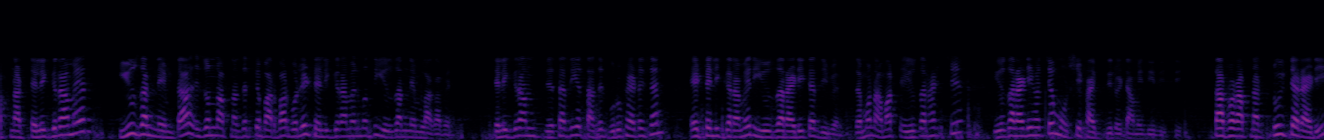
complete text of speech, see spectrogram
আপনার টেলিগ্রামের ইউজার নেমটা এই জন্য আপনাদেরকে বারবার বলি টেলিগ্রামের মধ্যে ইউজার নেম লাগাবেন। টেলিগ্রাম যেটা দিয়ে তাদের গ্রুপে অ্যাড এই টেলিগ্রামের ইউজার আইডিটা দিবেন। যেমন আমার ইউজার হচ্ছে ইউজার আইডি হচ্ছে মুর্শি ফাইভ জিরো এটা আমি দিয়ে দিছি। তারপর আপনার টুইটার আইডি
